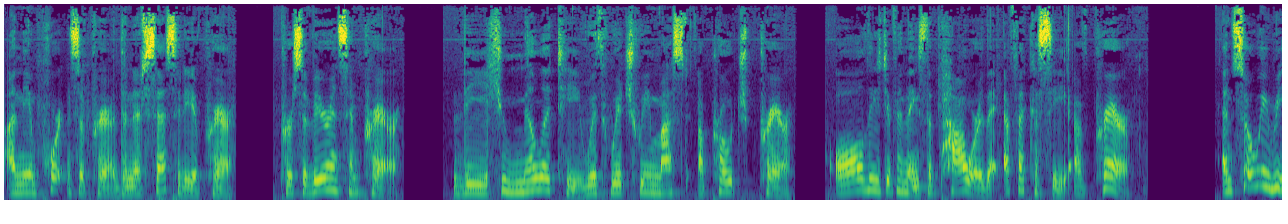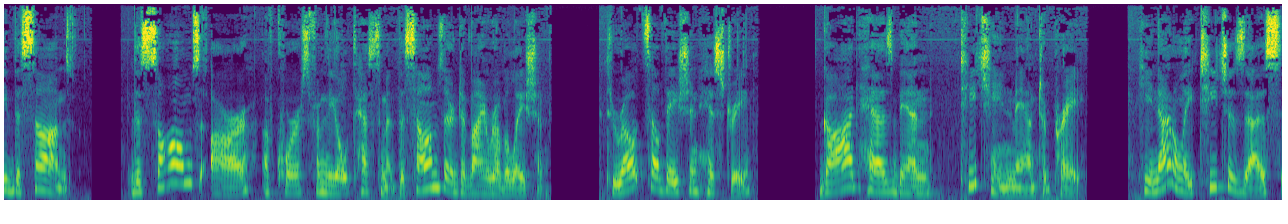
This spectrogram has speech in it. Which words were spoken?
on the importance of prayer, the necessity of prayer perseverance in prayer, the humility with which we must approach prayer, all these different things, the power, the efficacy of prayer. And so we read the Psalms. The Psalms are, of course, from the Old Testament. The Psalms are divine revelation. Throughout salvation history, God has been teaching man to pray. He not only teaches us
